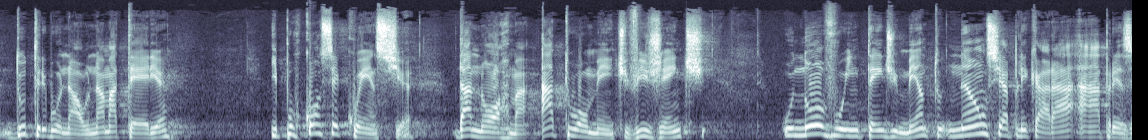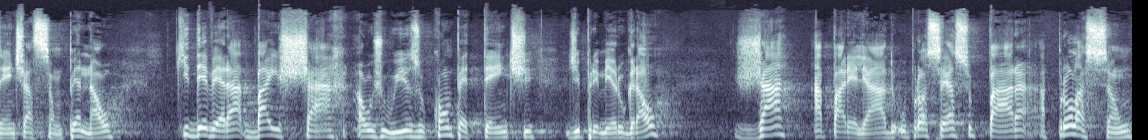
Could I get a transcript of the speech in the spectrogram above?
do tribunal na matéria e, por consequência da norma atualmente vigente, o novo entendimento não se aplicará à presente ação penal, que deverá baixar ao juízo competente de primeiro grau, já aparelhado o processo para a prolação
